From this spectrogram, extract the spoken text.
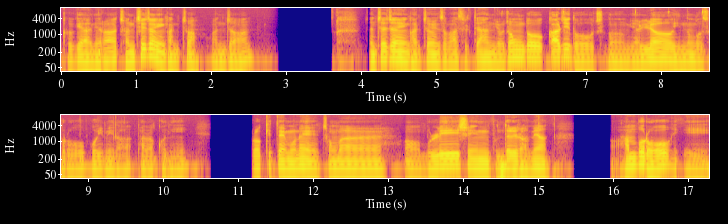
그게 아니라 전체적인 관점 완전 전체적인 관점에서 봤을 때 한 요 정도까지도 지금 열려 있는 것으로 보입니다. 바닥권이. 그렇기 때문에 정말 어, 물리신 분들이라면 어, 함부로 이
